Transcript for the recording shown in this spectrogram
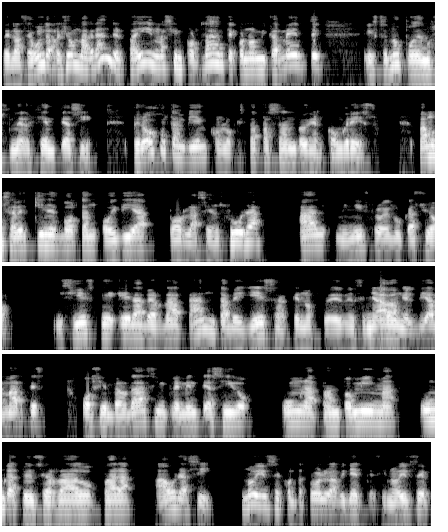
de la segunda región más grande del país, más importante económicamente. Este, no podemos tener gente así. Pero ojo también con lo que está pasando en el Congreso. Vamos a ver quiénes votan hoy día por la censura al ministro de Educación. Y si es que era verdad tanta belleza que nos eh, enseñaban el día martes, o si en verdad simplemente ha sido una pantomima, un gato encerrado para, ahora sí, no irse contra todo el gabinete, sino irse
